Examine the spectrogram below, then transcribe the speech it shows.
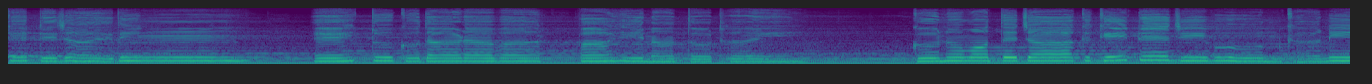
কেটে যায় দিন। একটুকু দাঁড়াবার পাই না তো ঠাই। কোনো মতে যাক কেটে জীবন খানি।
